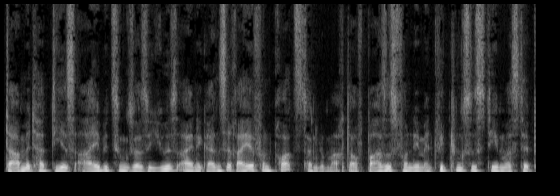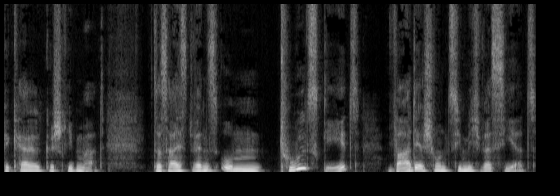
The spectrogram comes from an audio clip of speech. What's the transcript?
damit hat DSI bzw. USI eine ganze Reihe von Ports dann gemacht auf Basis von dem Entwicklungssystem, was der Pickel geschrieben hat. Das heißt, wenn es um Tools geht, war der schon ziemlich versiert.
